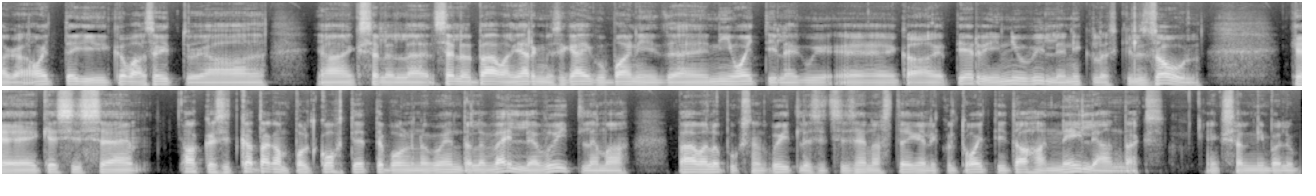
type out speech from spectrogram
aga Ott tegi kõva sõitu ja, ja eks sellel, sellel päeval järgmise käigu panid äh, nii Otile kui äh, ka Terry Newville ja Nicolas Gilsoul, kes siis hakkasid ka tagantpoolt kohti ettepoole nagu endale välja võitlema. päeva lõpuks nad võitlesid siis ennast tegelikult Oti taha neljandaks. Eks seal nii palju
